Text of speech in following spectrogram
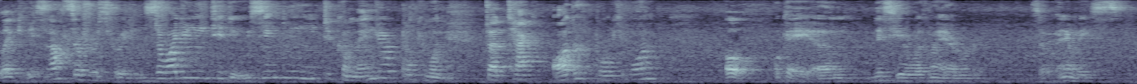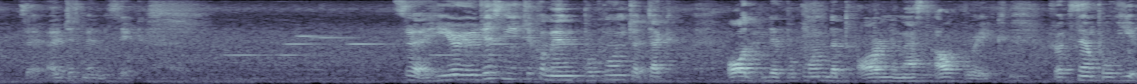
like it's not so frustrating. So what you need to do, you simply need to command your Pokemon to attack other Pokemon. Oh, okay, um, this here was my error. So anyways, so I just made a mistake. So here you just need to command Pokemon to attack all the Pokemon that are in the mass outbreak. For example, here.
